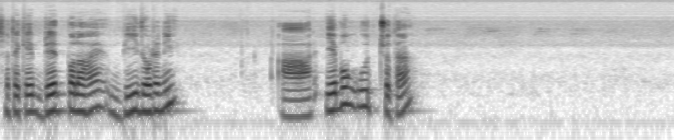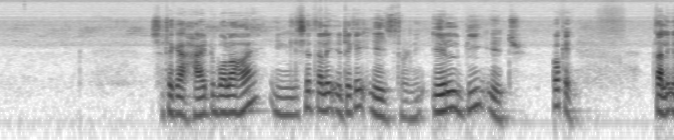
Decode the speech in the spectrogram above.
সেটাকে ব্রেথ বলা হয় বি ধরে নিই। আর এবং উচ্চতা সেটাকে হাইট বলা হয়। ইংলিশে তাহলে এটাকে এইচ ধরে নিই। এল বি এইচ ওকে তাহলে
